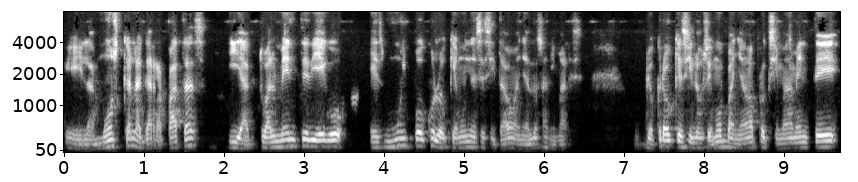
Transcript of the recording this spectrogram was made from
eh, la mosca, las garrapatas, y actualmente, Diego, es muy poco lo que hemos necesitado bañar los animales. Yo creo que si los hemos bañado aproximadamente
